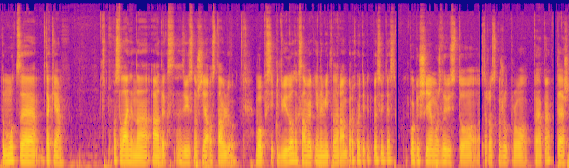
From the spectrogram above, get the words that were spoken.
тому це таке. Посилання на ADEX, звісно ж, я оставлю в описі під відео, так само, як і на мій телеграм. Переходьте, підписуйтесь. Поки ще є можливість, то розкажу про Пепе. Теж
